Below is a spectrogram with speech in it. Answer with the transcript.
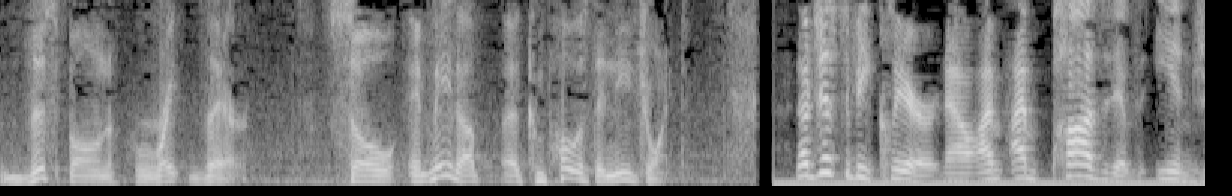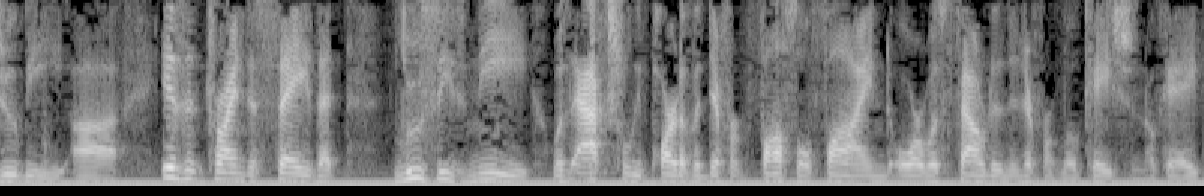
this bone right there. So it made up, uh, composed a knee joint. Now, just to be clear, now I'm I'm positive Ian Juby uh, isn't trying to say that Lucy's knee was actually part of a different fossil find or was found in a different location. Okay,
